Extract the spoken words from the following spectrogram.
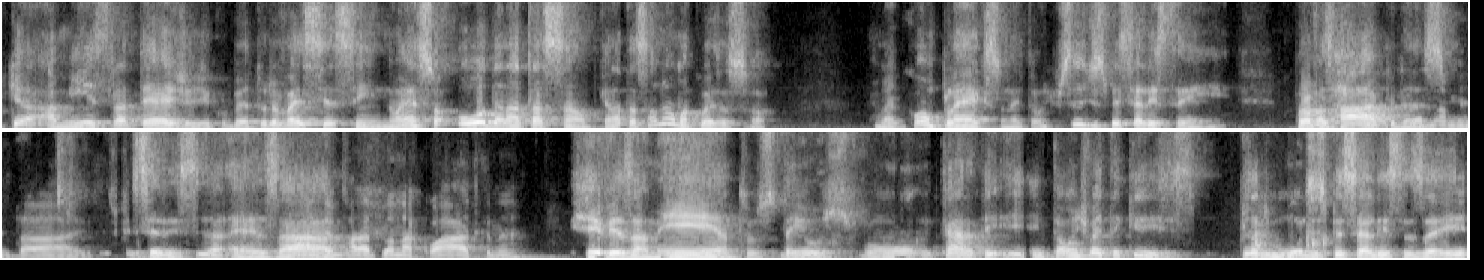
Porque a minha estratégia de cobertura vai ser assim, não é só o da natação, porque a natação não é uma coisa só. É complexo, né? Então a gente precisa de especialista em provas rápidas, especialista, é, exato. Tem maratona aquática, né? Revezamentos, tem os. Cara, tem, então a gente vai ter que precisar de muitos especialistas aí.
